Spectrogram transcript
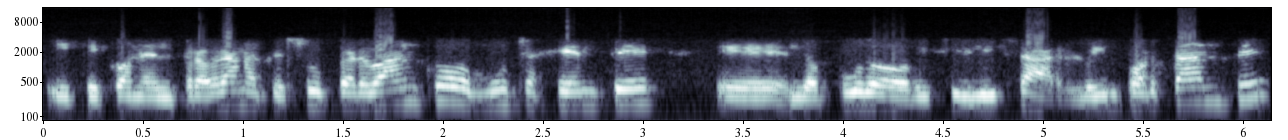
y que con el programa de Superbanco mucha gente eh, lo pudo visibilizar. Lo importante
